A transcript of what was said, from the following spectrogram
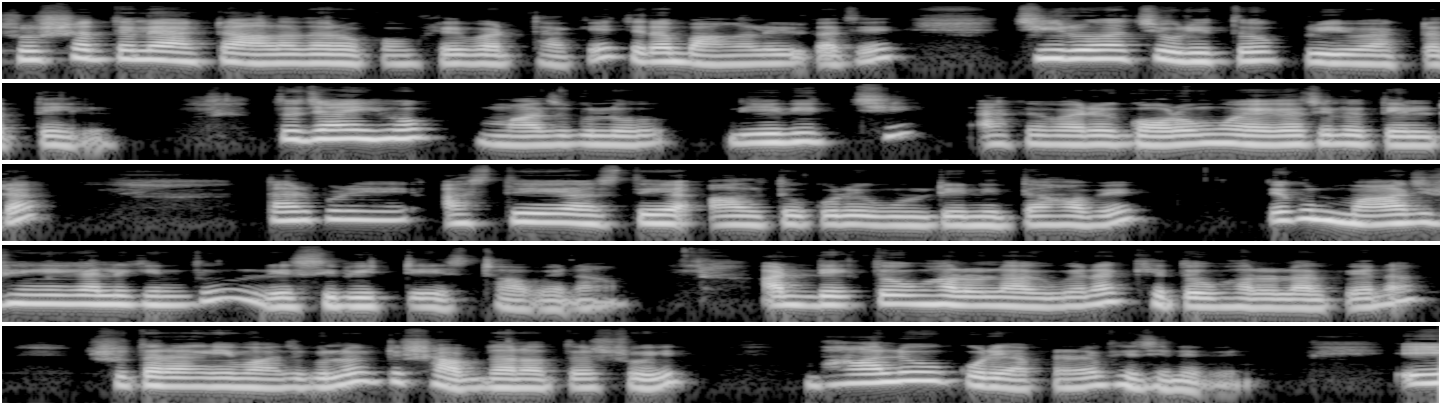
সর্ষের তেলে একটা আলাদা রকম ফ্লেভার থাকে, যেটা বাঙালির কাছে চিরাচরিত প্রিয় একটা তেল। তো যাই হোক, মাছগুলো দিয়ে দিচ্ছি। একেবারে গরম হয়ে গেছিল তেলটা। তারপরে আস্তে আস্তে আলতো করে উল্টে নিতে হবে। দেখুন, মাছ ভেঙে গেলে কিন্তু রেসিপির টেস্ট হবে না। আর দেখতেও ভালো লাগবে না, খেতেও ভালো লাগবে না। সুতরাং এই মাছগুলো একটু সাবধানতার সহিত ভালো করে আপনারা ভেজে নেবেন। এই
